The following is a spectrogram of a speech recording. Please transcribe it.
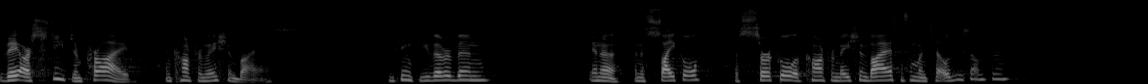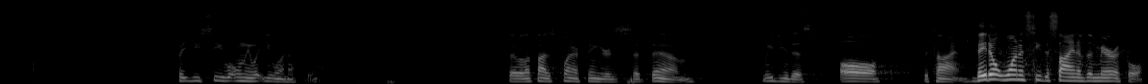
They are steeped in pride and confirmation bias. Do you think you've ever been in a, in a cycle, a circle of confirmation bias, and someone tells you something? But you see only what you want to see. So let's not just point our fingers at them. We do this all the time. They don't want to see the sign of the miracle.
